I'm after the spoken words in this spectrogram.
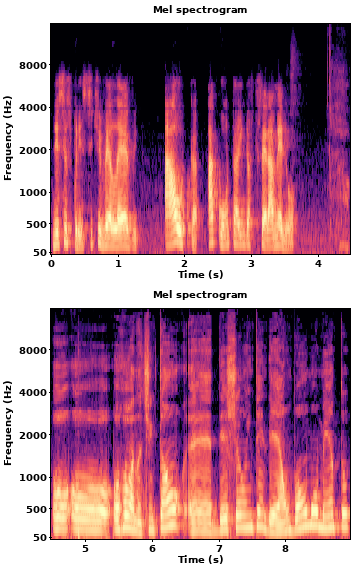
nesses preços. Se tiver leve, alta, a conta ainda será melhor. Ô, ô, ô Ronald, então, é, deixa eu entender, é um bom momento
